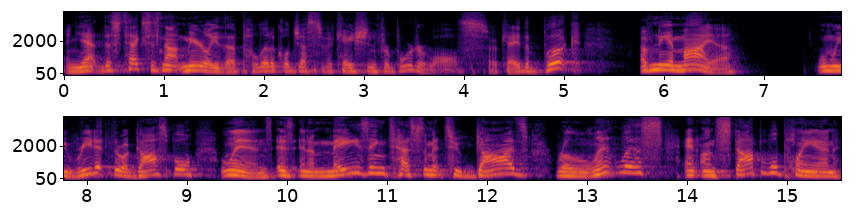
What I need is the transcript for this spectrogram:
And yet, this text is not merely the political justification for border walls, okay? The book of Nehemiah when we read it through a gospel lens, is an amazing testament to God's relentless and unstoppable plan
